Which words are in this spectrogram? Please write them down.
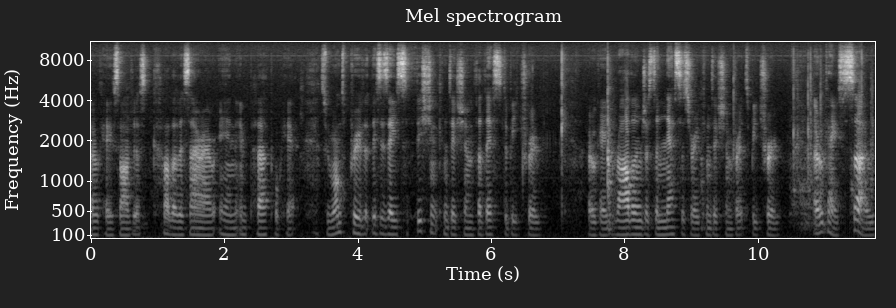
Okay, so I'll just colour this arrow in in purple here. So we want to prove that this is a sufficient condition for this to be true. Okay, rather than just a necessary condition for it to be true. Okay, so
